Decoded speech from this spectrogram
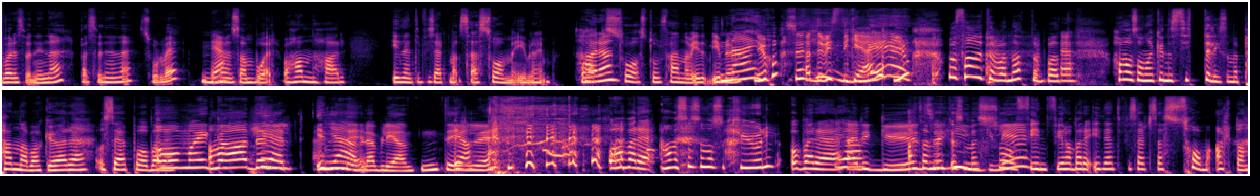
vår venninne, bestevenninne, Solveig, Mm. har en samboer, og han har identifisert med- seg så med Ibrahim. Og Har vært så stor fan av Ibrahim. Nei, Jo, så Det visste ikke jeg. jo, og sa det til meg nettopp at Ja. han var sånn, han kunne sitte liksom med penna bak øret og se på og bare Oh my Han var god, den helt inni. jævla blyanten til Ja. Og han bare, han var sånn som var så kul, og bare Herregud, At han så virka som en så fin fyr. Han bare identifiserte seg så med alt han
